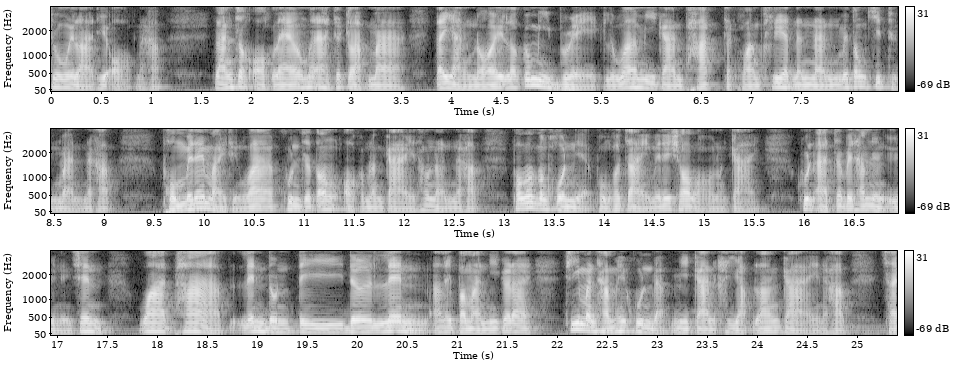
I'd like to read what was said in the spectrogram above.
ช่วงเวลาที่ออกนะครับ หลังจากออกแล้วมันอาจจะกลับมา แต่อย่างน้อยเราก็มีเบรกหรือว่ามีการพักจากความเครียดนั้นๆ ไม่ต้องคิดถึงมันนะครับ ผมไม่ได้หมายถึงว่าคุณจะต้องออกกำลังกายเท่านั้นนะครับ เพราะว่าบางคนเนี่ยผมเข้าใจไม่ได้ชอบออกกำลังกาย คุณอาจจะไปทำอย่างอื่นอย่างเช่น วาดภาพ เล่นดนตรี เดินเล่นอะไรประมาณนี้ก็ได้ ที่มันทำให้คุณแบบมีการขยับร่างกายนะครับ ใช้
